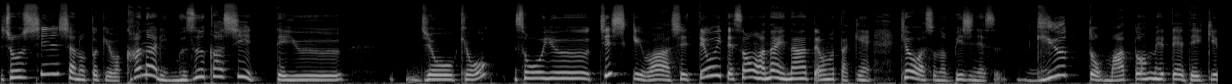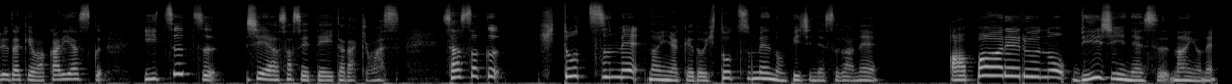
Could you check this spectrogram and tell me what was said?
初心者の時はかなり難しいっていう状況そういう知識は知っておいて損はないなって思ったけん今日はそのビジネスギュッとまとめてできるだけ分かりやすく5つシェアさせていただきます。早速1つ目なんやけど1つ目のビジネスがねアパレルのビジネスなんよね。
